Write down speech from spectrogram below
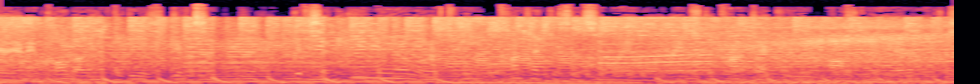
hear your name called, all you have to do is give us, a, give us an email or contact us in some way. We'll arrange contact you the air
